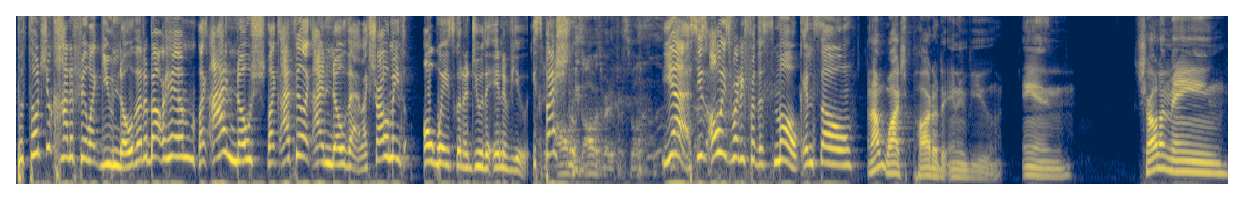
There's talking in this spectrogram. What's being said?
but don't you kind of feel like you know that about him? Like I know, like I feel like I know that. Like Charlemagne's always gonna do the interview, especially. he's always ready for the smoke. Yes, he's always ready for the smoke, and so And I watched part of the interview, and Charlemagne,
